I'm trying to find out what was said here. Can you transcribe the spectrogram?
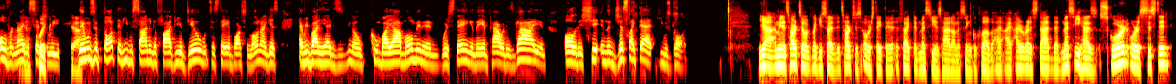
overnight. Yeah, essentially, Yeah. there was a thought that he was signing a five-year deal to stay in Barcelona. I guess everybody had, you know, kumbaya moment, and we're staying, and they empowered his guy and all of this shit, and then just like that, he was gone. Yeah, I mean, it's hard to, like you said, it's hard to overstate the effect that Messi has had on a single club. I, I, I read a stat that Messi has scored or assisted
